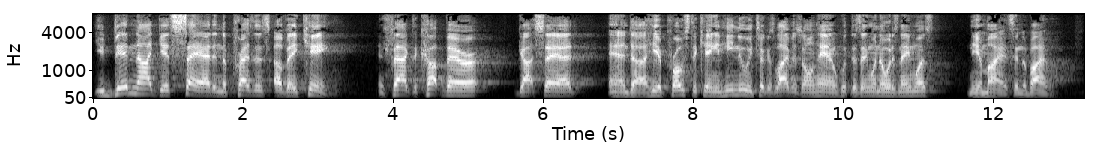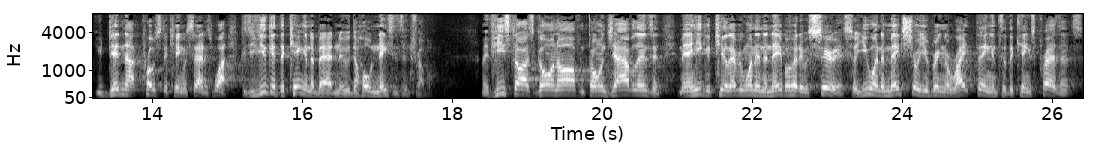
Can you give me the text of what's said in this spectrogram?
You did not get sad in the presence of a king. In fact, the cupbearer got sad and uh, he approached the king and he knew he took his life in his own hand. Does anyone know what his name was? Nehemiah. It's in the Bible. You did not approach the king with sadness. Why? Because if you get the king in a bad mood, the whole nation's in trouble. If he starts going off and throwing javelins and man, he could kill everyone in the neighborhood. It was serious. So you want to make sure you bring the right thing into the king's presence.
